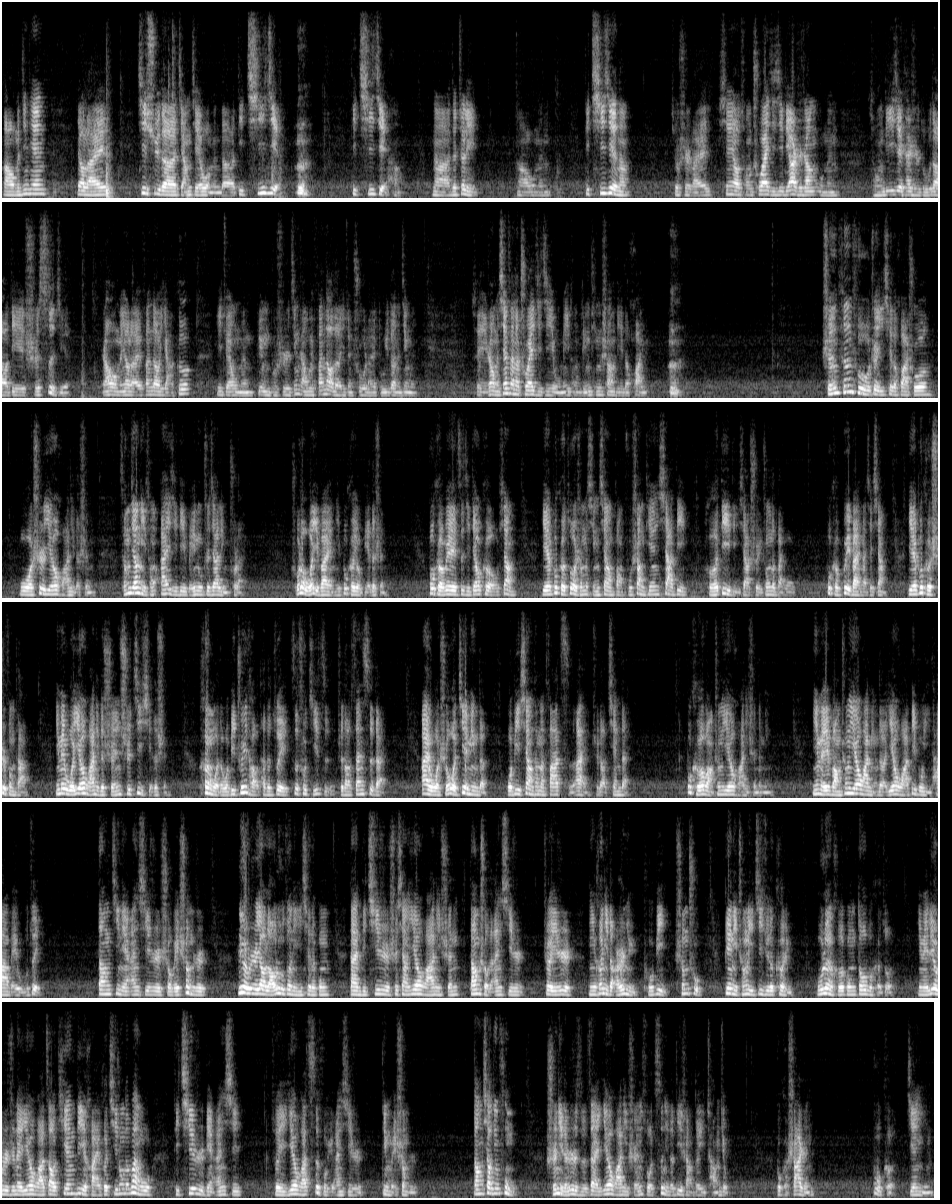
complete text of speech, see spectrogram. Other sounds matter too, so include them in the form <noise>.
啊，我们今天要来继续的讲解我们的第七届，<clears throat> 第七届哈。那在这里啊，我们第七届呢，就是来先要从出埃及记第二十章，我们从第一节开始读到第十四节，然后我们要来翻到雅歌一卷我们并不是经常会翻到的一卷书来读一段的经文。所以，让我们先翻到出埃及记，我们一同聆听上帝的话语。<coughs> 神吩咐这一切的话说：“我是耶和华你的神，曾将你从埃及地为奴之家领出来。除了我以外，你不可有别的神，不可为自己雕刻偶像，也不可做什么形象，仿佛上天下地和地底下水中的百物，不可跪拜那些像，也不可侍奉他。”因为我耶和华你的神是祭邪的神，恨我的，我必追讨他的罪，自父及子，直到三四代；爱我、守我诫命的，我必向他们发慈爱，直到千代。不可妄称耶和华你神的名，因为妄称耶和华名的，耶和华必不以他为无罪。当纪念安息日，守为圣日。六日要劳碌做你一切的工，但第七日是向耶和华你神当守的安息日。这一日。你和你的儿女、仆婢、牲畜，并你城里寄居的客旅，无论何工都不可做，因为六日之内，耶和华造天地海和其中的万物，第七日便安息，所以耶和华赐福于安息日，定为圣日。当孝敬父母，使你的日子在耶和华你神所赐你的地上得以长久。不可杀人，不可奸淫。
